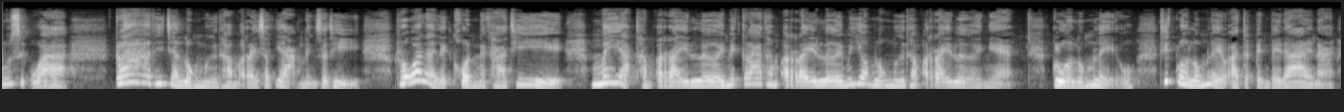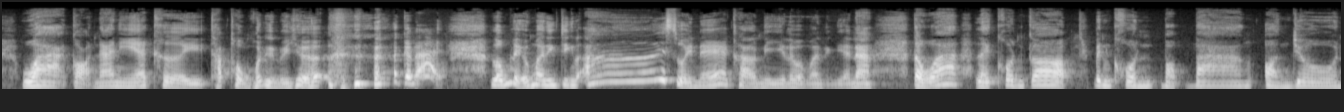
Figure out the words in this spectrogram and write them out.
รู้สึกว่า กล้าที่จะลงมือทำอะไรสักอย่างหนึ่งสักทีเพราะว่าหลายๆคนนะคะที่ไม่อยากทำอะไรเลย ไม่กล้าทำอะไรเลย ไม่ยอมลงมือทำอะไรเลยเนี่ยกลัวล้มเหลว ที่กลัวล้มเหลวอาจจะเป็นไปได้นะ ว่าก่อนหน้านี้เคยทับถมคนอื่นไว้เยอะ ก็ได้ ล้มเหลวมาจริงๆแล้วอ้า สวยแน่คราวนี้อะไรประมาณอย่างนี้นะแต่ว่าหลายคนก็เป็นคนบอบบางอ่อนโยน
